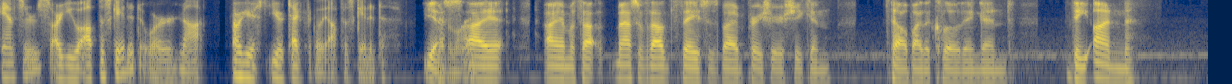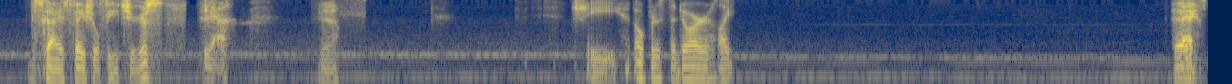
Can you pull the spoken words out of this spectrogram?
answers. Are you obfuscated or not? Or you're you're technically obfuscated. Yes. I I am without massive without faces, but I'm pretty sure she can tell by the clothing and the undisguised facial features. Yeah. Yeah. She opens the door like that's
